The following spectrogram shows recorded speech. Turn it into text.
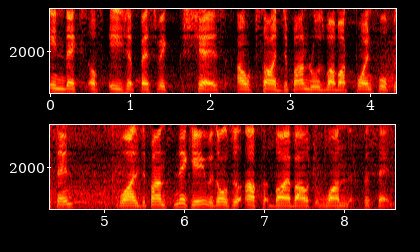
index of Asia Pacific shares outside Japan rose by about 0.4 percent while Japan's Nikkei was also up by about 1%.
